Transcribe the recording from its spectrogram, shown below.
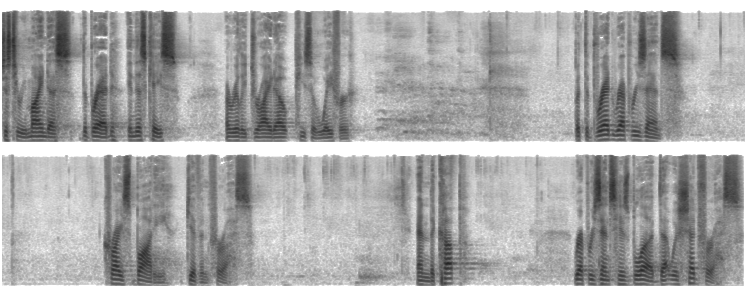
Just to remind us, the bread, in this case, a really dried out piece of wafer. But the bread represents Christ's body given for us. And the cup represents his blood that was shed for us.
